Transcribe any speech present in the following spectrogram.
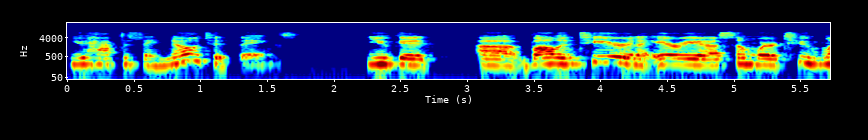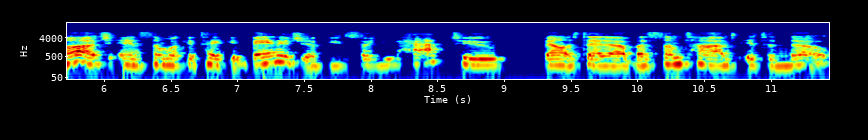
you have to say no to things. You could uh, volunteer in an area somewhere too much and someone could take advantage of you. So you have to balance that out, but sometimes it's a no.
